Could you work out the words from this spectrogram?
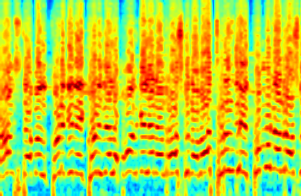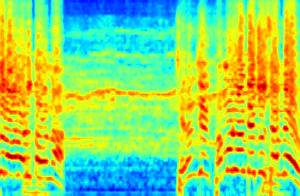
కానిస్టేబుల్ కొడుకుని కొడిదల పవన్ కళ్యాణ్ అని రాసుకున్నావా? చిరంజీవి తమ్ముడు అని రాసుకున్నావా అని అడుగుతా ఉన్నా. చిరంజీవి తమ్ముడు అంటే చూసాం మేము.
